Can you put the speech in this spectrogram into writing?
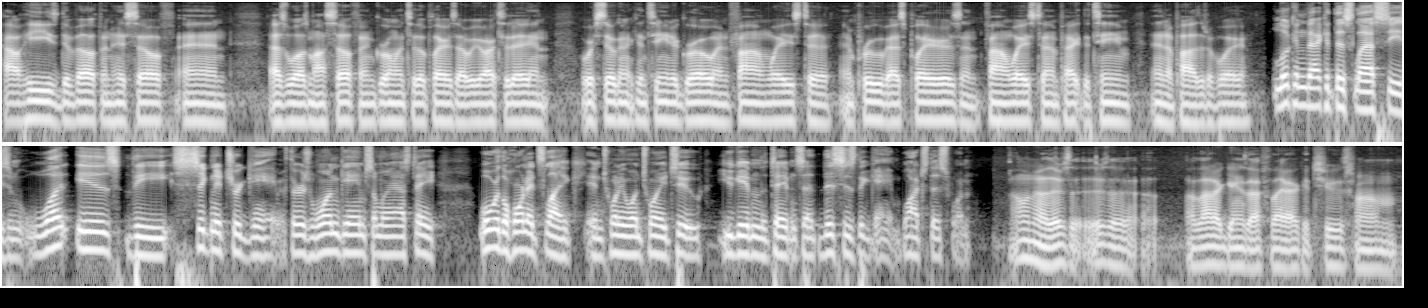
how he's developing himself and as well as myself and growing to the players that we are today. And we're still going to continue to grow and find ways to improve as players and find ways to impact the team in a positive way. Looking back at this last season, what is the signature game? If there's one game someone asked, hey, what were the Hornets like in 21 22? You gave them the tape and said, this is the game. Watch this one. I don't know. There's a, there's a, a lot of games I feel like I could choose from.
